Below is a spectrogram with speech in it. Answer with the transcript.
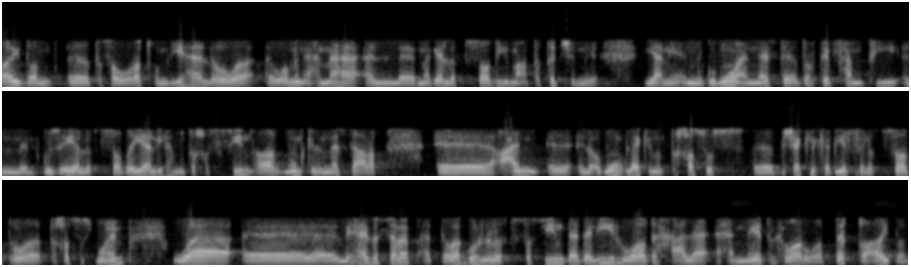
أيضا تصوراتهم ليها اللي هو ومن أهمها المجال الاقتصادي. ما أعتقدش إن يعني إن جموع الناس تقدر تفهم في الجزئية الاقتصادية ليها متخصصين آه ممكن الناس تعرف آه عن آه العموم لكن التخصص آه بشكل كبير في الاقتصاد هو تخصص مهم ولهذا السبب التوجه للاختصاصيين ده دليل واضح على أهمية الحوار والدقة أيضا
